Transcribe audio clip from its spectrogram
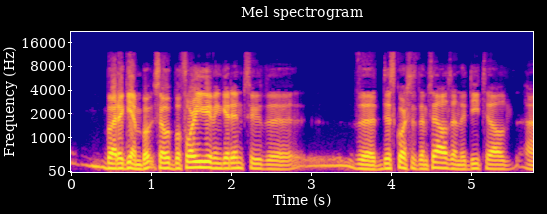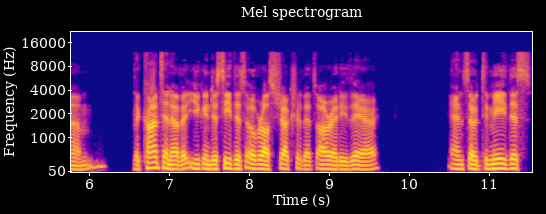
But again so before you even get into the the discourses themselves and the detailed um, the content of it you can just see this overall structure that's already there. And so to me this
